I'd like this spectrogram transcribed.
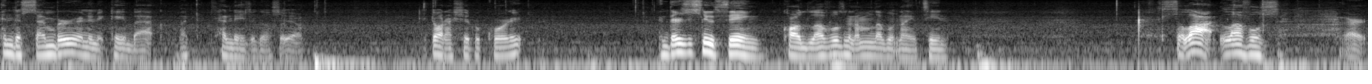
in December, and then it came back like 10 days ago, so yeah. Thought I should record it. There's this new thing called levels, and I'm level 19. It's a lot, levels. Alright.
